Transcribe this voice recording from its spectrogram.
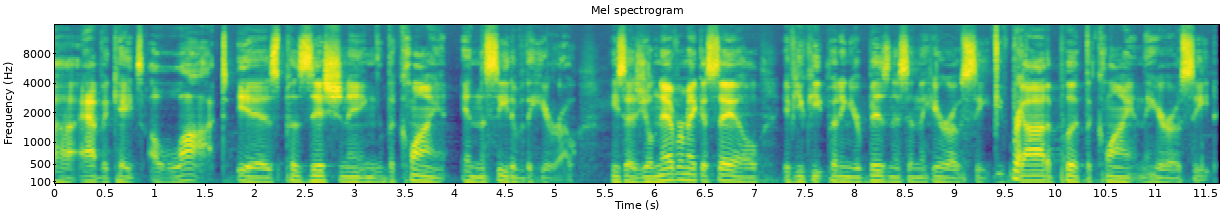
uh, advocates a lot is positioning the client in the seat of the hero. He says you'll never make a sale if you keep putting your business in the hero seat. You've Right. got to put the client in the hero seat.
